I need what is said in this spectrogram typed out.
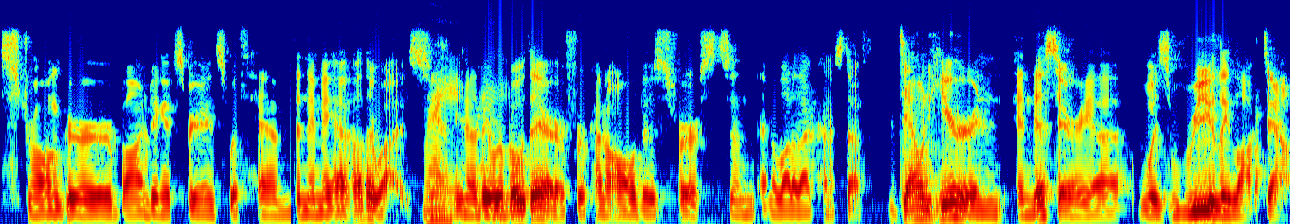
stronger bonding experience with him than they may have otherwise. Yeah. Right. You know, they were both there for kind of all of his firsts and, and a lot of that kind of stuff. Down here in, in this area was really locked down,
